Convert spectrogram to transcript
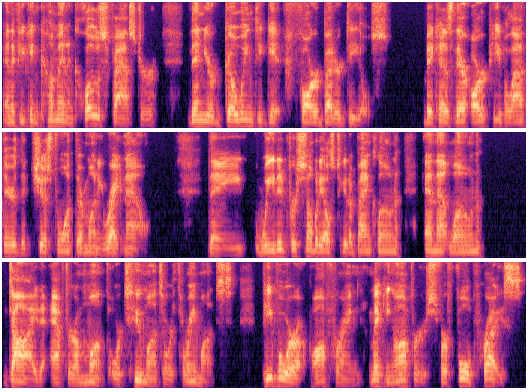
And if you can come in and close faster, then you're going to get far better deals because there are people out there that just want their money right now. They waited for somebody else to get a bank loan, and that loan died after a month or two months or three months. People were offering, making offers for full price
